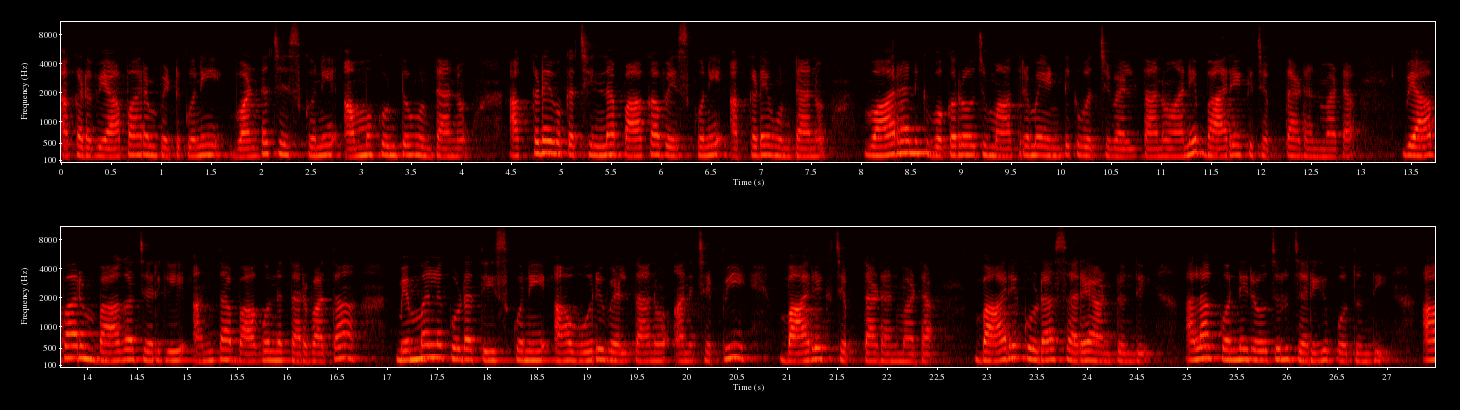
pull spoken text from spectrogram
అక్కడ వ్యాపారం పెట్టుకొని వంట చేసుకొని అమ్ముకుంటూ ఉంటాను. అక్కడే ఒక చిన్న పాక వేసుకొని అక్కడే ఉంటాను. వారానికి ఒకరోజు మాత్రమే ఇంటికి వచ్చి వెళ్తాను అని భార్యకి చెప్తాడనమాట వ్యాపారం బాగా జరిగి అంతా బాగున్న తర్వాత మిమ్మల్ని కూడా తీసుకొని ఆ ఊరు వెళ్తాను అని చెప్పి భార్యకి చెప్తాడనమాట భార్య కూడా సరే అంటుంది. అలా కొన్ని రోజులు జరిగిపోతుంది. ఆ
